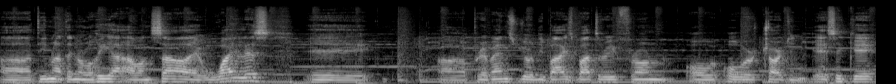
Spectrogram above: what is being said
Ah, tiene una tecnología avanzada de wireless eh, prevents your device battery from overcharging. Es decir, que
